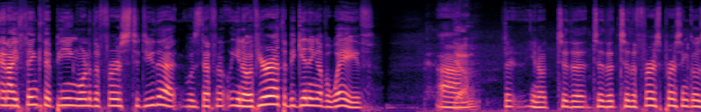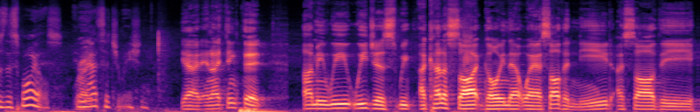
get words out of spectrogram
and I think that being one of the first to do that was definitely, you know, if you're at the beginning of a wave, um, yeah. there, you know, to the to the to the first person goes the spoils in right. that situation. Yeah, and I think that I mean, we we just we I kind of saw it going that way. I saw the need. I saw the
